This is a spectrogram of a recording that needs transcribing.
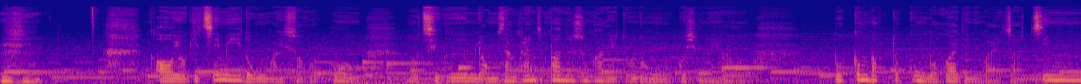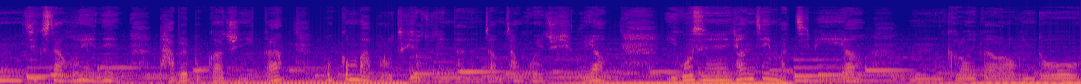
어, 여기 찜이 너무 맛있어갖고 어, 지금 영상 편집하는 순간에도 너무 먹고 싶네요. 볶음밥도 꼭 먹어야 되는 거 알죠? 찜 식사 후에는 밥을 볶아주니까 볶음밥으로 드셔도 된다는 점 참고해 주시고요. 이곳은 현지인 맛집이에요. 음, 그러니까 여러분도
